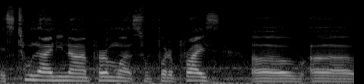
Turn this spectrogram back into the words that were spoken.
It's two ninety nine per month, so for the price of uh,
